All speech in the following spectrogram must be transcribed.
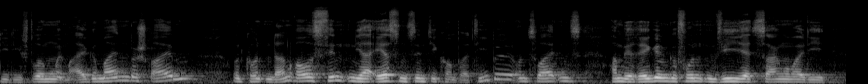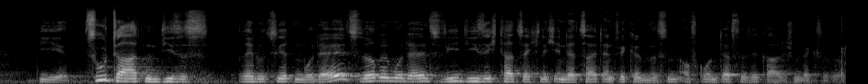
die, die Strömung im Allgemeinen beschreiben und konnten dann herausfinden, ja, erstens sind die kompatibel und zweitens haben wir Regeln gefunden, wie jetzt, sagen wir mal, die, die Zutaten dieses reduzierten Modells, Wirbelmodells, wie die sich tatsächlich in der Zeit entwickeln müssen aufgrund der physikalischen Wechselwirkung.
